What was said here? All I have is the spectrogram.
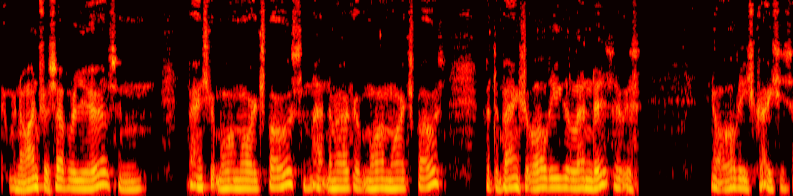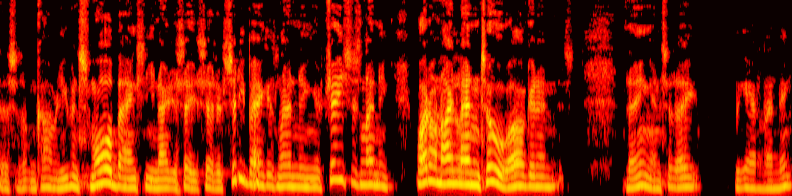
it went on for several years, and banks got more and more exposed, and Latin America more and more exposed. But the banks were all the eager lenders. It was you know, all these crises have something common. Even small banks in the United States said, if Citibank is lending, if Chase is lending, why don't I lend too? I'll get in this thing. And so they began lending.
